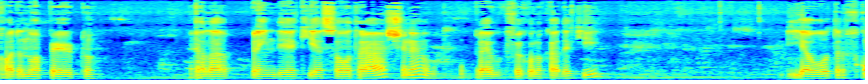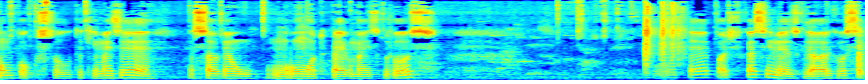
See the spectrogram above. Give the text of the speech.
hora no aperto ela prender aqui essa outra haste, né? O prego que foi colocado aqui. E a outra ficou um pouco solta aqui, mas é, é só ver um, um, um outro prego mais grosso. Ou até pode ficar assim mesmo, que da hora que você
